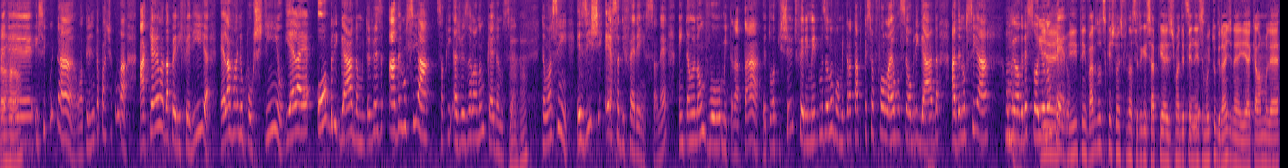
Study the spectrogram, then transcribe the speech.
é, Aham. é, e se cuidar, uma clínica particular. Aquela da periferia, ela vai no postinho e ela é obrigada, muitas vezes, a denunciar. Só que, às vezes, ela não quer denunciar. Então, assim, existe essa diferença, né? Então, eu não vou me tratar, eu estou aqui cheio de ferimento, mas eu não vou me tratar, porque se eu for lá, eu vou ser obrigada a denunciar o meu agressor e, eu não é- quero. E tem várias outras questões financeiras que a gente sabe que existe uma dependência Sim, sim. muito grande, né? E aquela mulher,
